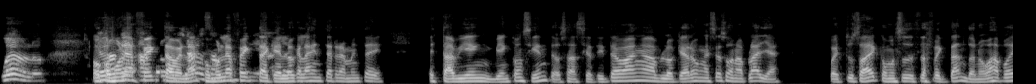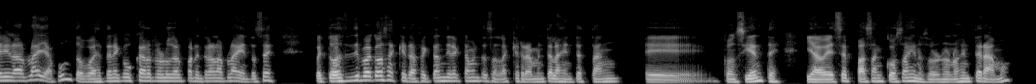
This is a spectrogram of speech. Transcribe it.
pueblo. O cómo le afecta, ¿verdad? ¿Cómo le afecta? Que es lo que la gente realmente está bien, bien consciente. O sea, si a ti te van a bloquear un acceso a una playa, pues tú sabes cómo eso te está afectando. No vas a poder ir a la playa, punto. Vas a tener que buscar otro lugar para entrar a la playa. Entonces, pues todo este tipo de cosas que te afectan directamente son las que realmente la gente está eh, consciente y a veces pasan cosas y nosotros no nos enteramos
